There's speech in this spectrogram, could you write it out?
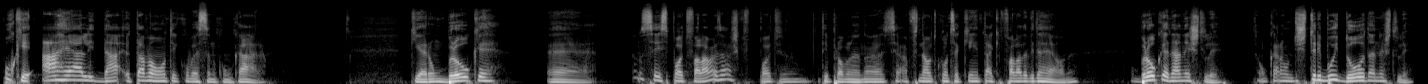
Porque a realidade. Eu estava ontem conversando com um cara que era um broker. É, eu não sei se pode falar, mas acho que pode, não tem problema. Não. Afinal de contas, aqui a gente está aqui falar da vida real, né? Um broker da Nestlé. Então, o cara é um distribuidor da Nestlé.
